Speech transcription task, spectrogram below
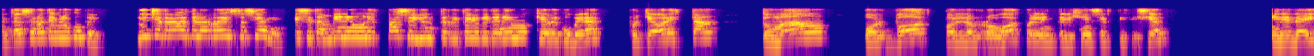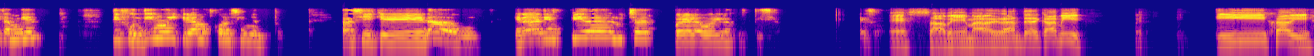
entonces no te preocupes. Lucha a través de las redes sociales. Ese también es un espacio y un territorio que tenemos que recuperar porque ahora está tomado por bots, por los robots, por la inteligencia artificial. Y desde ahí también difundimos y creamos conocimiento. Así que nada, po, que nada te impida luchar por el amor y la justicia. Eso. Esa B más grande de Cami. Y Javi.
